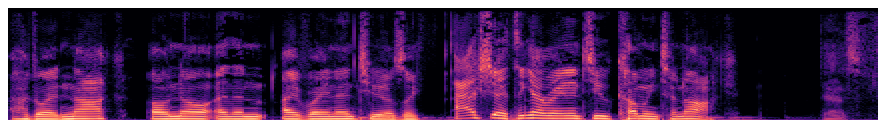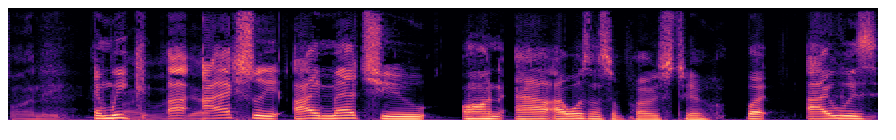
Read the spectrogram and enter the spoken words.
How do I knock? Oh no! And then I ran into you. I was like, actually, I think I ran into you coming to knock. That's funny. And we, I, I, actually, I met you on. I wasn't supposed to, but I was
